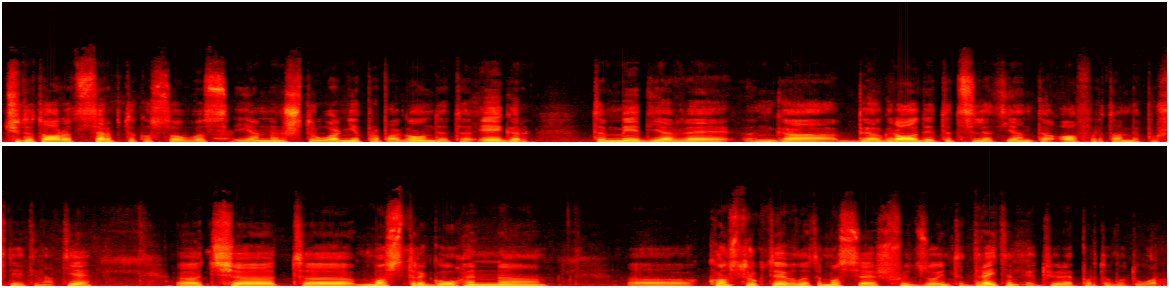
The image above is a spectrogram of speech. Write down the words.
qytetarët serbë të Kosovës janë nënshtruar një propagande të egër të mediave nga Beogradi të cilat janë të afërta me pushtetin atje, që të mos tregohen konstruktivë dhe të mos e shfrytëzojnë të drejtën e tyre për të votuar.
